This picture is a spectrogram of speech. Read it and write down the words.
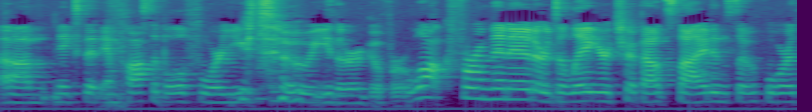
um, makes it impossible for you to either go for a walk for a minute or delay your trip outside and so forth.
